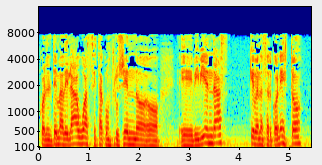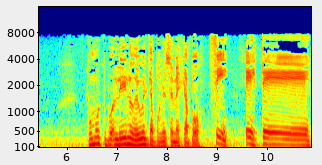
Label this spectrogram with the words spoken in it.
con el tema del agua, se está construyendo eh, viviendas. ¿Qué van a hacer con esto? ¿Cómo? Leílo de vuelta porque se me escapó. Sí, este,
